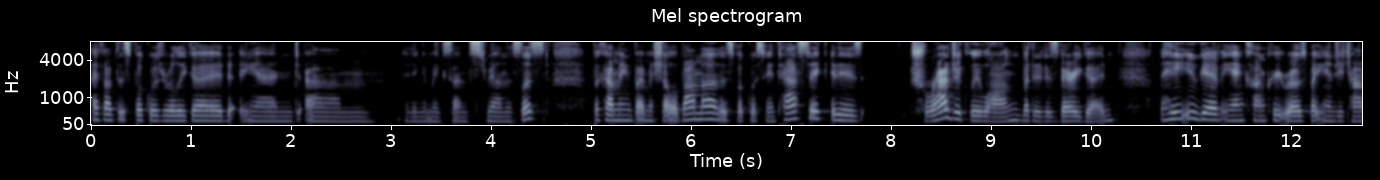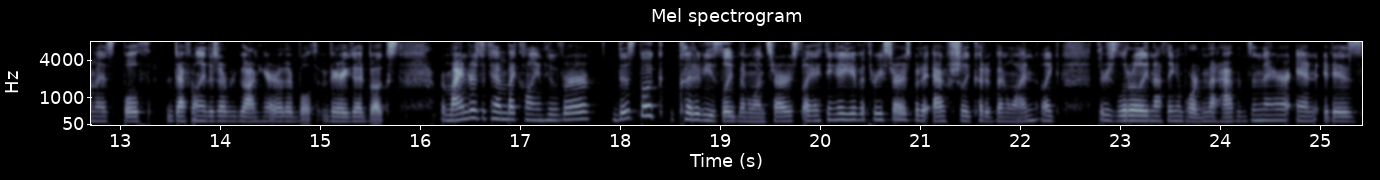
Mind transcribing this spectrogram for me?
I thought this book was really good, and um, I think it makes sense to be on this list. Becoming by Michelle Obama. This book was fantastic. It is tragically long, but it is very good. The Hate You Give and Concrete Rose by Angie Thomas both definitely deserve to be on here. They're both very good books. Reminders of Him by Colleen Hoover. This book could have easily been one stars. Like I think I gave it three stars, but it actually could have been one. Like there's literally nothing important that happens in there, and it is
